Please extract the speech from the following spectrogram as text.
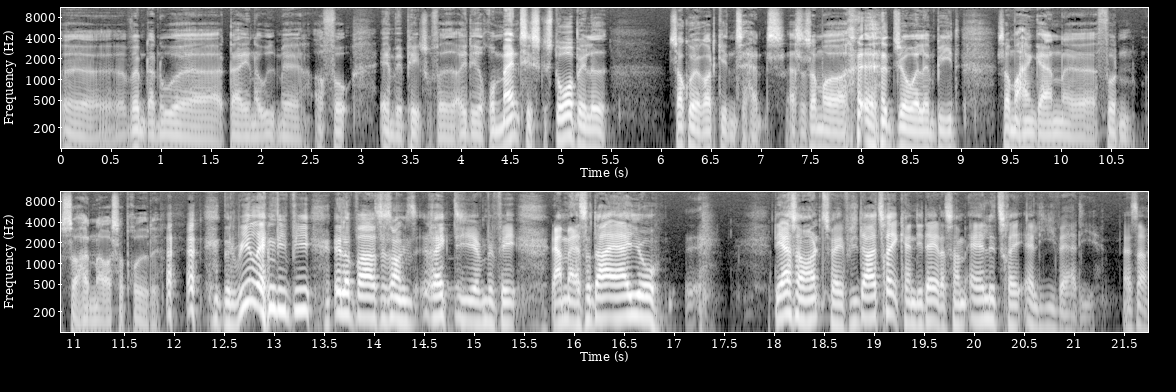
Øh, hvem der nu øh, der ender ud med at få MVP-trofæet. Og i det romantiske store billede, så kunne jeg godt give den til Hans. Altså så må Joel Embiid, så må han gerne øh, få den, så han også har prøvet det. The real MVP, eller bare sæsonens rigtige MVP? Jamen altså, der er jo... Øh, det er så åndssvagt, fordi der er tre kandidater, som alle tre er ligeværdige. Altså,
